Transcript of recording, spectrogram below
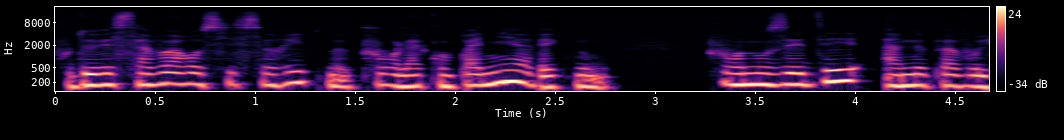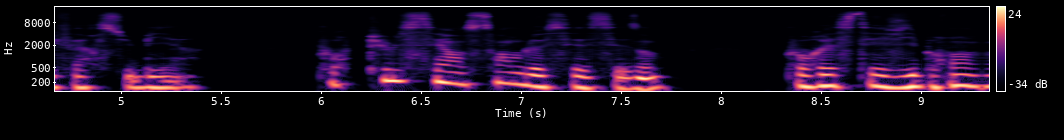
vous devez savoir aussi ce rythme pour l'accompagner avec nous, pour nous aider à ne pas vous le faire subir, pour pulser ensemble ces saisons, pour rester vibrants,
